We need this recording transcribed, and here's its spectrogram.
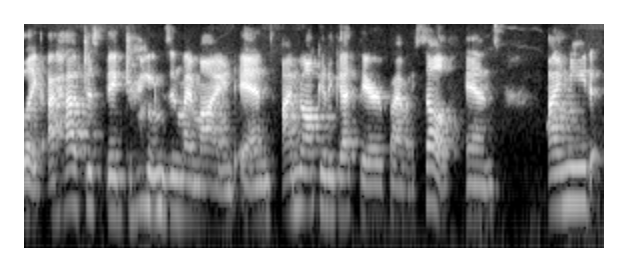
like I have just big dreams in my mind and I'm not to get there by myself and I need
